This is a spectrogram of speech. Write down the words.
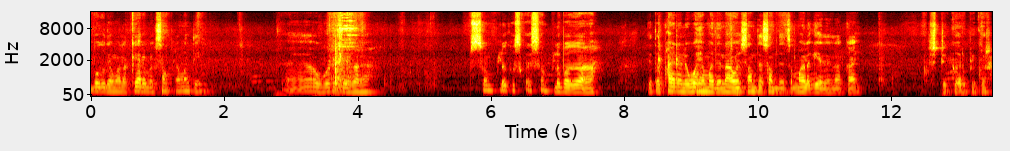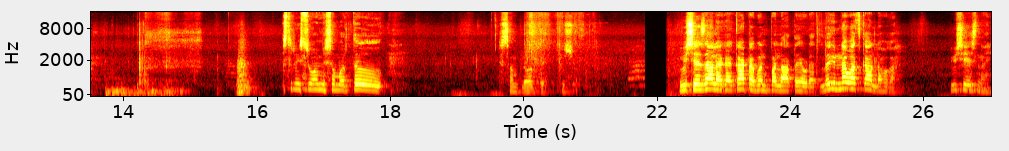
बघू द्या मला. कॅरी बॅग संपलं म्हणते. काय अवघडच आहे जरा. संपलं कसं काय संपलं बघा. इथं फायनली वह्यामध्ये नाव आहे समजा समजायचं मला गेलेला काय? स्टिकर फिकर. श्री स्वामी समर्थ. संपले वाटते पिशव्या विषय झाला काय काटा बंद पडला आता एवढ्यात. लई नवाच काढला हो का? विषयच नाही.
